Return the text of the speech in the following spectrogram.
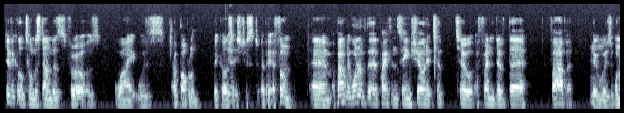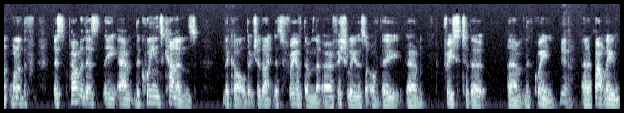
difficult to understand as for us why it was a problem because Yeah. it's just a bit of fun. Um, apparently, one of the Python team showed it to, to a friend of their father, who Mhm. was one of, one of the there's apparently there's the um, the Queen's Canons they're called, which are like there's three of them that are officially the sort of the um, priest to the um, the Queen, Yeah. and apparently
